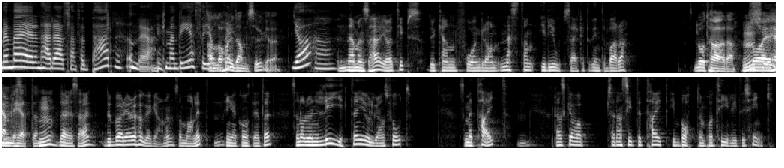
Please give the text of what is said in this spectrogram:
Men vad är den här rädslan för barr, undrar jag? Tycker man det så jobbigt? Alla har ju dammsugare. Ja, Nej, men så här, jag har ett tips. Du kan få en gran nästan idiotsäkert att inte barra. Låt höra. Vad är hemligheten? Mm, där är så här. Du börjar att hugga granen som vanligt. Inga konstigheter. Sen har du en liten julgransfot som är tight. Den ska vara så den sitter tight i botten på en 10 liters hink.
